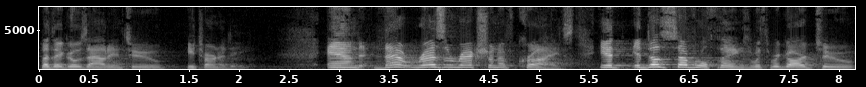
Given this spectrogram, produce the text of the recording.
but that goes out into eternity. And that resurrection of Christ, it, it does several things with regard to,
